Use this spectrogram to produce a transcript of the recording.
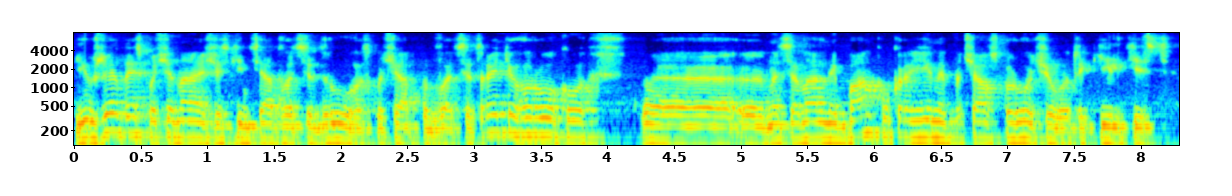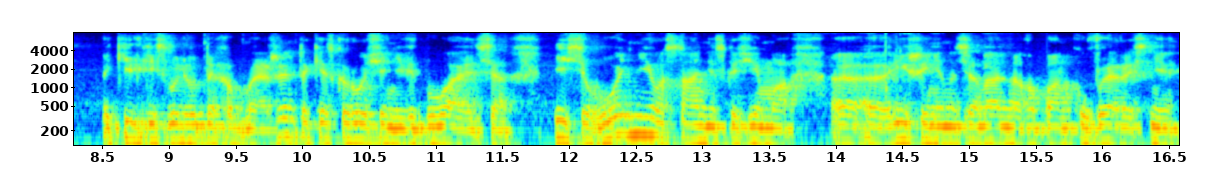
І вже десь починаючи з кінця 22-го, з початку 23-го року, е, е, Національний банк України почав скорочувати кількість. Кількість валютних обмежень таке скорочення відбувається і сьогодні. Останні, скажімо, е, рішення Національного банку в вересні.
